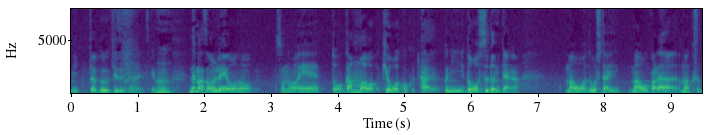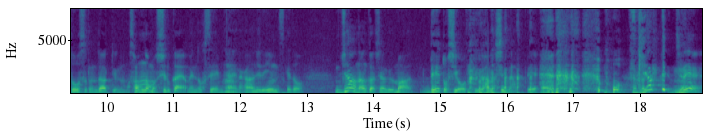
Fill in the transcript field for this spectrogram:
全く気づいてないんですけど、うん。でまあそのレオのその、えーっとガンマ共和国っていう国どうするみたいな魔王はどうしたい？魔王からマックスどうするんだっていうのもそんなもん知るかやめんどくせえみたいな感じで言うんですけど、じゃあなんか知らんけどまあデートしようっていう話になって もう付き合ってんじゃん、ね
